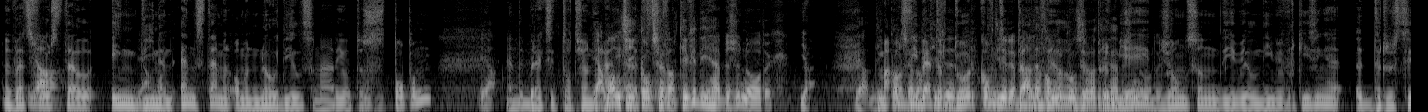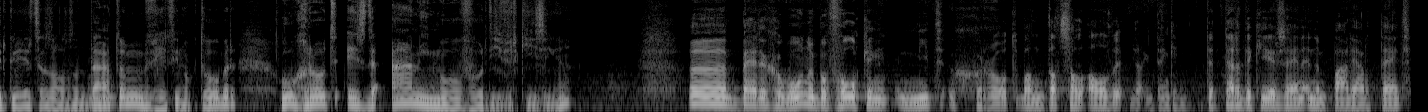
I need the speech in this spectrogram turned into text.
een wetsvoorstel indienen en stemmen om een no-deal scenario te stoppen. Ja. En de brexit tot januari Ja, want die conservatieven die hebben ze nodig. Ja. Ja, maar als die wet conservatieven, erdoor of die komt, dan de wil de ze premier. Johnson die wil nieuwe verkiezingen. Er circuleert zelfs al een datum, 14 oktober. Hoe groot is de animo voor die verkiezingen? Eh, bij de gewone bevolking niet groot, want dat zal al de, ja, denk ik, de derde keer zijn in een paar jaar tijd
